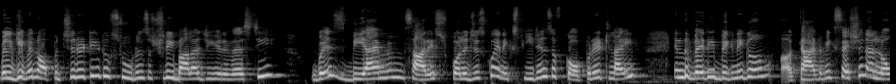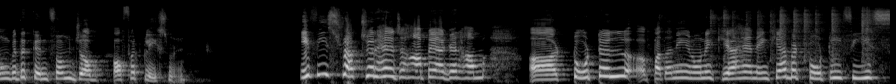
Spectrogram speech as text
will give an opportunity to students of Sri Balaji University with BIMM Saris colleges को an experience of corporate life in the very beginning of academic session along with a confirmed job offer placement. ये फ़ी स्ट्रक्चर है जहाँ पे अगर हम टोटल uh, पता नहीं इन्होंने किया है नहीं किया but total fees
